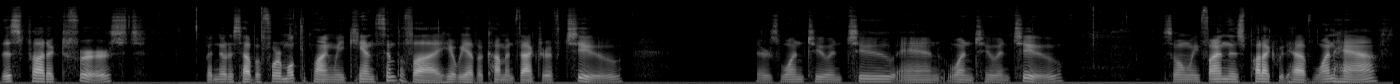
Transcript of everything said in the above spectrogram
this product first, but notice how before multiplying we can simplify. Here we have a common factor of 2. There's 1, 2, and 2, and 1, 2, and 2. So when we find this product, we'd have 1 half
